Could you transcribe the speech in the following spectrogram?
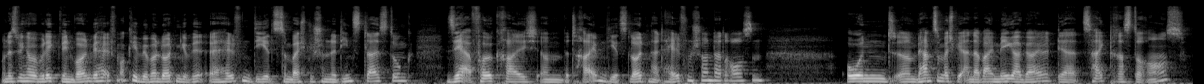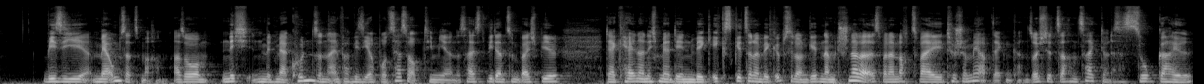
Und deswegen haben wir überlegt, wen wollen wir helfen? Okay, wir wollen Leuten äh, helfen, die jetzt zum Beispiel schon eine Dienstleistung sehr erfolgreich ähm, betreiben, die jetzt Leuten halt helfen schon da draußen. Und äh, wir haben zum Beispiel einen dabei, mega geil, der zeigt Restaurants, wie sie mehr Umsatz machen. Also nicht mit mehr Kunden, sondern einfach, wie sie ihre Prozesse optimieren. Das heißt, wie dann zum Beispiel der Kellner nicht mehr den Weg X geht, sondern Weg Y geht und damit schneller ist, weil er noch zwei Tische mehr abdecken kann. Solche Sachen zeigt er. Das ist so geil.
